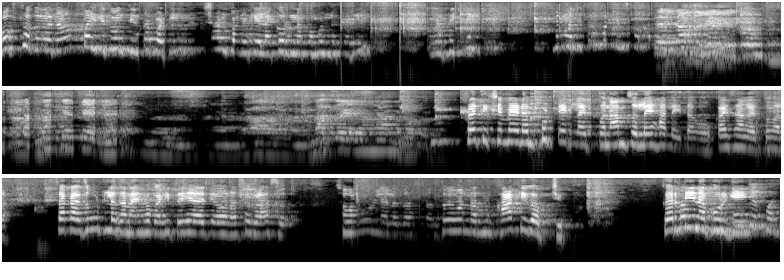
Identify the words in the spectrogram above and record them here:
मग सगळं ना पहिली दोन तीन चपाती छानपणे केलाय करू नका म्हणलं तरी. प्रतीक्षा मॅडम फुट टेकलायत पण आमचं लय हाल आहेत अहो. काय सांगायचं तुम्हाला? सकाळचं उठलं का नाही हो का? इथं ह्या जेवणा सगळं असं सगळं उडलेलंच असतं. तुम्ही म्हणणार मग खा की गपचिप. करते ना पोरगी. ते पण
